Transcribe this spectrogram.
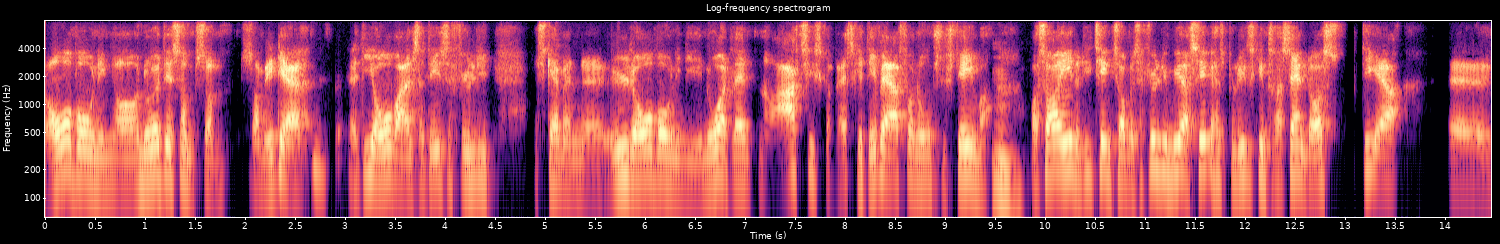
overvågning, og noget af det, som, som, som ikke er af de overvejelser, det er selvfølgelig, skal man øge overvågning i Nordatlanten og Arktis, og hvad skal det være for nogle systemer? Mm. Og så er en af de ting, som er selvfølgelig mere sikkerhedspolitisk interessant også, det er øh,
